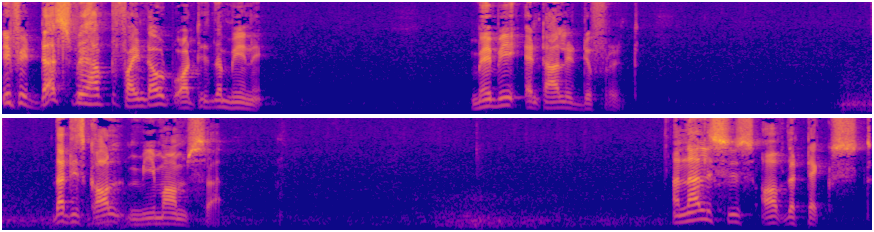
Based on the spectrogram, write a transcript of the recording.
If it does, we have to find out what is the meaning may be entirely different. That is called Mimamsa. Analysis of the text.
